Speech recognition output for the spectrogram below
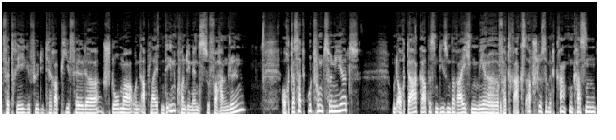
Verträge für die Therapiefelder Stoma und ableitende Inkontinenz zu verhandeln. Auch das hat gut funktioniert. Und auch da gab es in diesen Bereichen mehrere Vertragsabschlüsse mit Krankenkassen.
